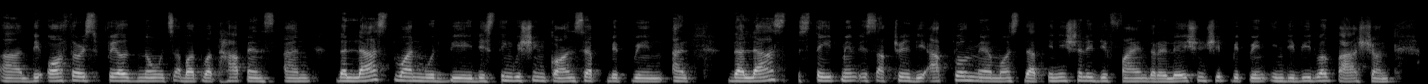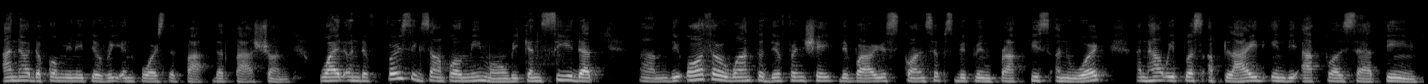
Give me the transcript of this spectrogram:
the author's field notes about what happens. And the last one would be distinguishing concept between, and the last statement is actually the actual memos that initially define the relationship between individual passion and how the community reinforced that, pa that passion. While on the first example memo, we can see that um, the author want to differentiate the various concepts between practice and work and how it was applied in the actual setting.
